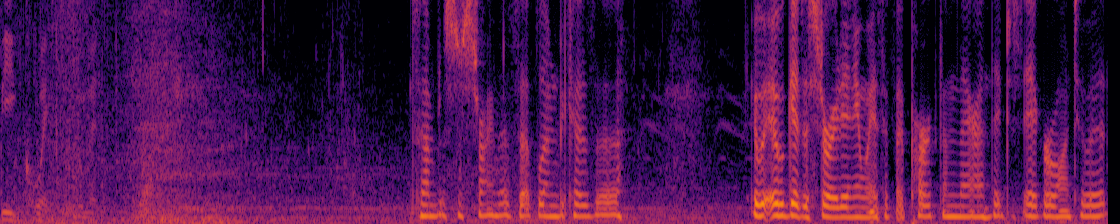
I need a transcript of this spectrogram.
Be quick, human. So I'm just destroying that zeppelin because uh, it, it would get destroyed anyways if I park them there and they just aggro onto it.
